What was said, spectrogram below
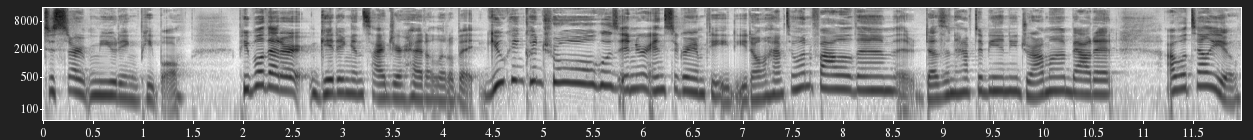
to start muting people. People that are getting inside your head a little bit. You can control who's in your Instagram feed. You don't have to unfollow them. There doesn't have to be any drama about it. I will tell you,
